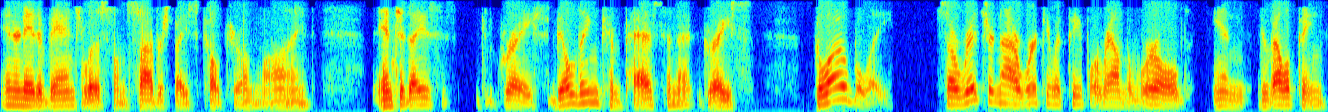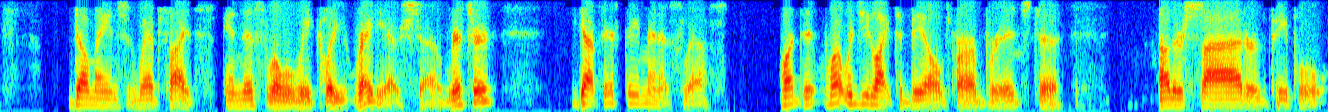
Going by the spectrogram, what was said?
Internet Evangelists on Cyberspace Culture Online. And today's Grace, Building Compassionate Grace Globally. So Richard and I are working with people around the world in developing domains and websites in this little weekly radio show. Richard, you got 15 minutes left. What did, what would you like to build for our bridge to other side or the people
